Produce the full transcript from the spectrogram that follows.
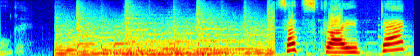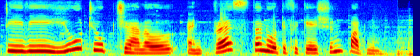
होंगे। Subscribe Tag TV YouTube channel and press the notification button.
